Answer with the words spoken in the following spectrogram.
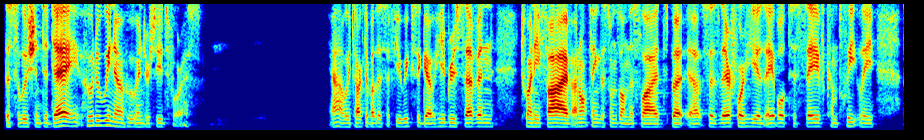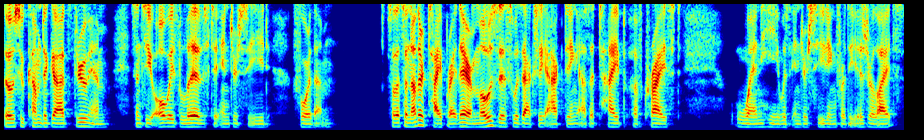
The solution today, who do we know who intercedes for us? Yeah, we talked about this a few weeks ago. Hebrews 7 25. I don't think this one's on the slides, but uh, it says, Therefore, he is able to save completely those who come to God through him, since he always lives to intercede for them. So that's another type right there. Moses was actually acting as a type of Christ when he was interceding for the Israelites.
